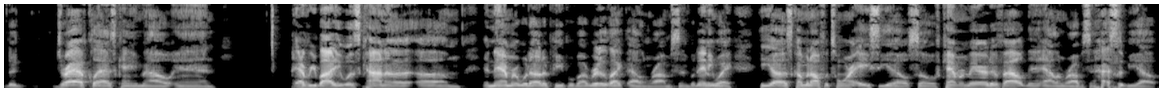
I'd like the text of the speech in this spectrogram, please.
the draft class came out and everybody was kind of um, enamored with other people, but I really liked Allen Robinson. But anyway, he uh, is coming off a torn ACL, so if Cameron Meredith out, then Allen Robinson has to be out.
